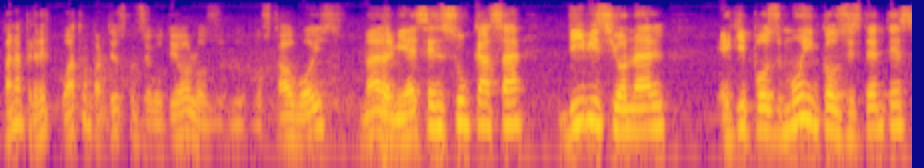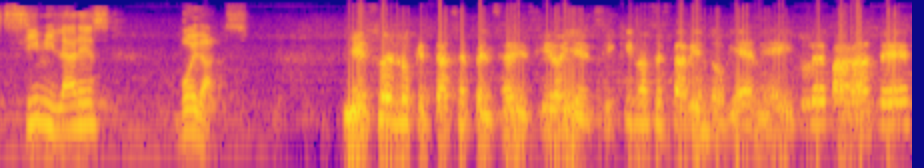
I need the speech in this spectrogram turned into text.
van a perder cuatro partidos consecutivos los, los, Cowboys. Madre mía, es en su casa, divisional, equipos muy inconsistentes, similares. Voy Dallas. Y eso es lo que te hace pensar y decir, oye, Siki no se está viendo bien, ¿eh? Y tú le pagaste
